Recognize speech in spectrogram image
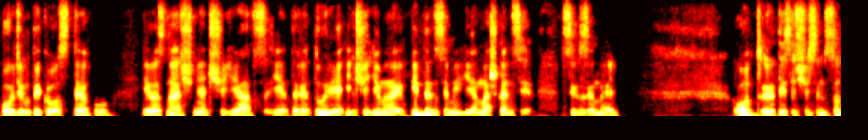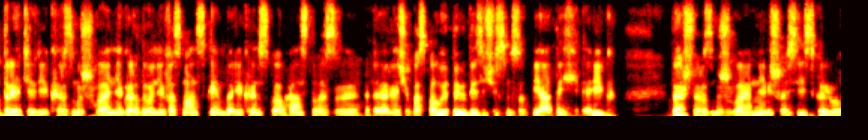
поділ дикого степу і означення, чия це є територія і чиїми підданцями є мешканці цих земель. От 1703 е, рік розмежування кордонів Османської імперії Кримського ханства з е, Речі Посполитою, 1705 рік перше розмежування між Російською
